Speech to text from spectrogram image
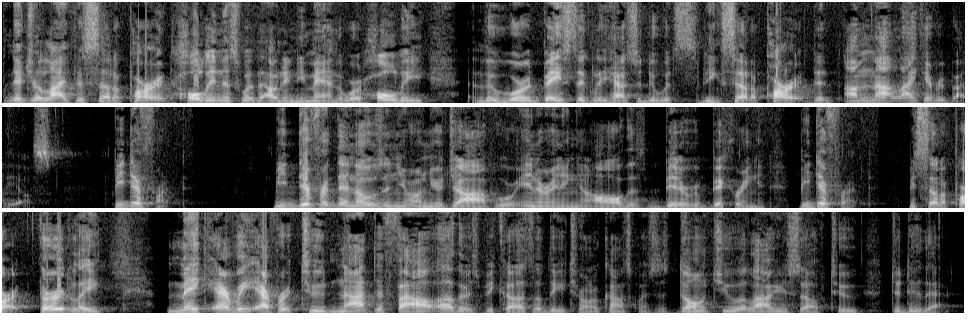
that your life is set apart. Holiness without any man. The word holy, the word basically has to do with being set apart. That I'm not like everybody else. Be different. Be different than those your, on your job who are entering in all this bitter bickering. Be different. Be set apart. Thirdly, Make every effort to not defile others because of the eternal consequences. Don't you allow yourself to, to do that.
